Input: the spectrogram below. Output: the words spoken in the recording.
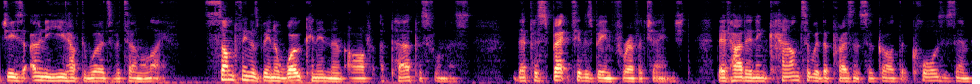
Jesus, only you have the words of eternal life. Something has been awoken in them of a purposefulness. Their perspective has been forever changed. They've had an encounter with the presence of God that causes them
